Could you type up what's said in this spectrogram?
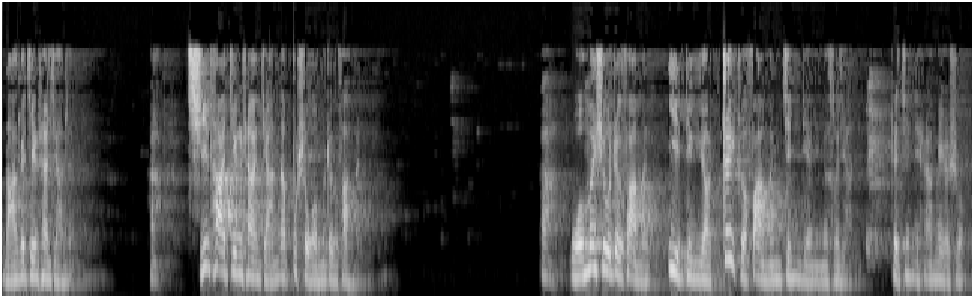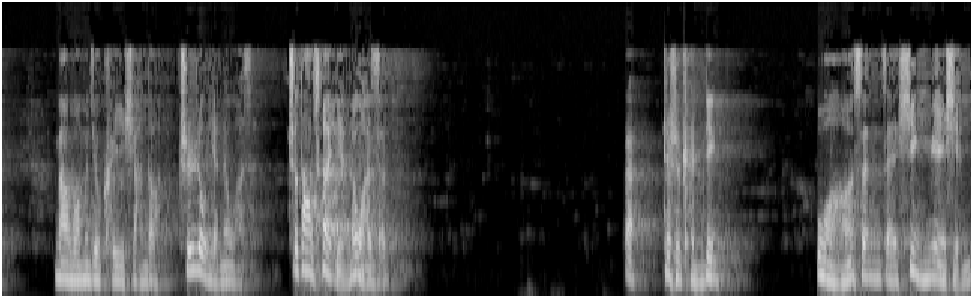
哪个经上讲的？啊，其他经上讲，那不是我们这个法门。啊，我们修这个法门，一定要这个法门经典里面所讲的，这经典上没有说，那我们就可以想到，吃肉也能往生，吃大蒜也能往生，啊，这是肯定，往生在信愿行，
